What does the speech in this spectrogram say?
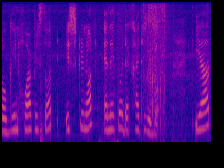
লগ ইন হোৱাৰ পিছত স্ক্ৰীণত এনেকৈ দেখাই থাকিব। ইয়াত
